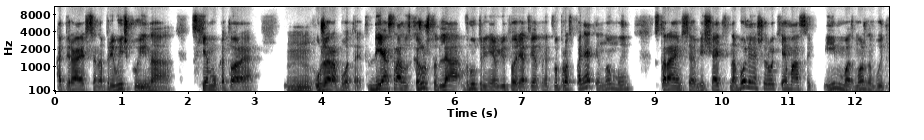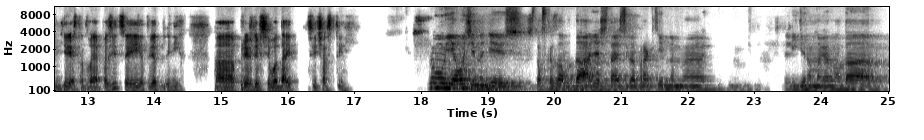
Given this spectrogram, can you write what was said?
опираешься на привычку и на схему, которая уже работает. Я сразу скажу, что для внутренней аудитории ответ на этот вопрос понятен, но мы стараемся вещать на более широкие массы. Им, возможно, будет интересна твоя позиция, и ответ для них а, прежде всего дай сейчас ты. Ну, я очень надеюсь, что сказал «да», я считаю себя проактивным э, лидером, наверное, да.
